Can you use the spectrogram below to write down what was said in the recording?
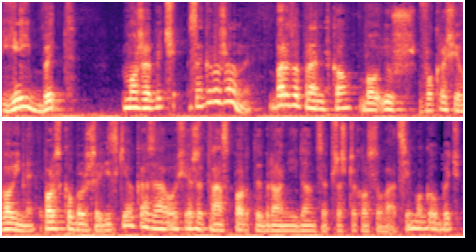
jej byt może być zagrożony. Bardzo prędko, bo już w okresie wojny polsko-bolszewickiej okazało się, że transporty broni idące przez Czechosłowację mogą być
